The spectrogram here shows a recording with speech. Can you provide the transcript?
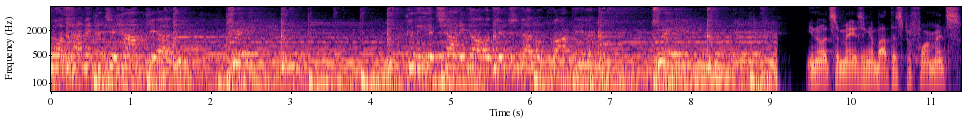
그대의 창조와 삶의 끝을 함께하리 그대의 자리가 어딜지라도 관대하리 You know what's amazing about this performance?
